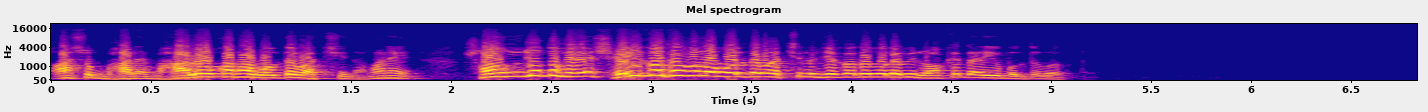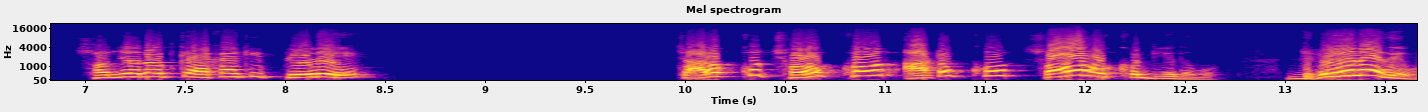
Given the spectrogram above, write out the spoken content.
আস মানে ভালো কথা বলতে পারছি না। মানে সংযত হয়ে সেই কথাগুলো বলতে পারছি না, যে কথাগুলো আমি রকে দাঁড়িয়ে বলতে পারতাম। সঞ্জয় রাউতকে একা একই পেলে? চার অক্ষর, ছ অক্ষর, আট অক্ষর, সব অক্ষর দিয়ে দেবো, ঢেলে দেব।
